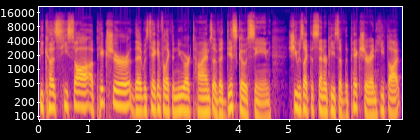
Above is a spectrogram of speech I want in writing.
because he saw a picture that was taken for like the New York Times of a disco scene. She was like the centerpiece of the picture, and he thought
